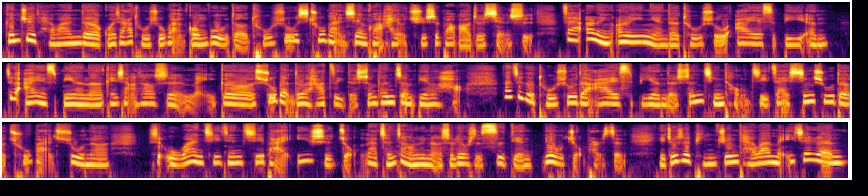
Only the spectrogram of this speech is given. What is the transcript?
根据台湾的国家图书馆公布的图书出版现况还有趋势报告，就显示，在二零二一年的图书 ISBN。这个 ISBN 呢，可以想象是每一个书本都有它自己的身份证编号。那这个图书的 ISBN 的申请统计，在新书的出版数呢？是五万七千七百一十种，那成长率呢是六十四点六九 percent，也就是平均台湾每一千人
